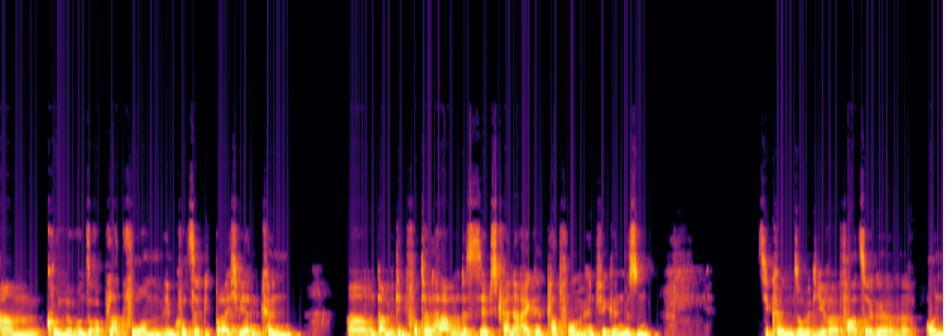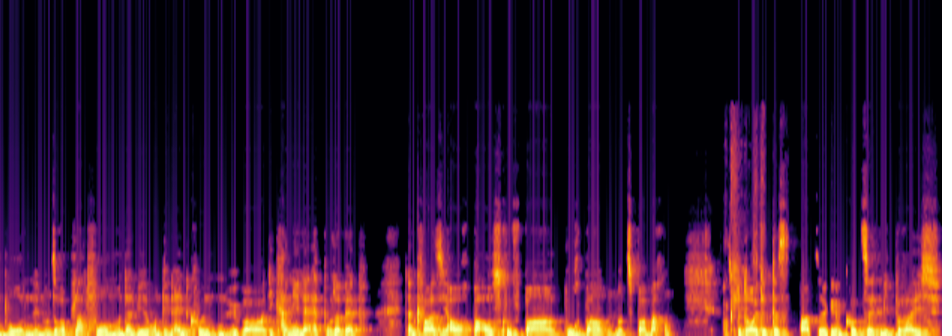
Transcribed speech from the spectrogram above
ähm, Kunde unserer Plattform im Kurzzeitmietbereich werden können äh, und damit den Vorteil haben, dass sie selbst keine eigenen Plattformen entwickeln müssen, Sie können somit Ihre Fahrzeuge äh, onboarden in unserer Plattform und dann wiederum den Endkunden über die Kanäle App oder Web dann quasi auch beauskunftbar, buchbar und nutzbar machen. Okay. Das bedeutet, dass Fahrzeuge im Kurzzeitmietbereich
